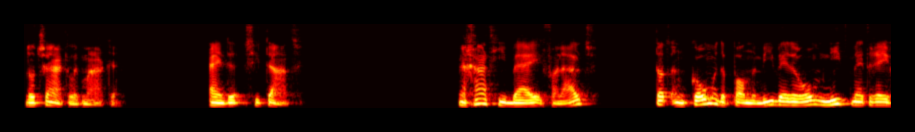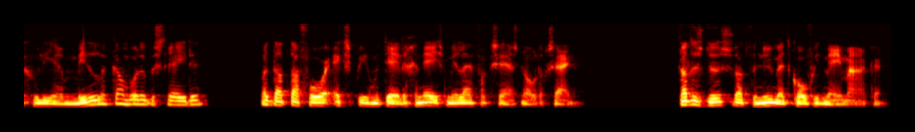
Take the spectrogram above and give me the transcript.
noodzakelijk maken. Einde citaat. Men gaat hierbij vanuit dat een komende pandemie wederom niet met reguliere middelen kan worden bestreden, maar dat daarvoor experimentele geneesmiddelen en vaccins nodig zijn. Dat is dus wat we nu met COVID meemaken.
